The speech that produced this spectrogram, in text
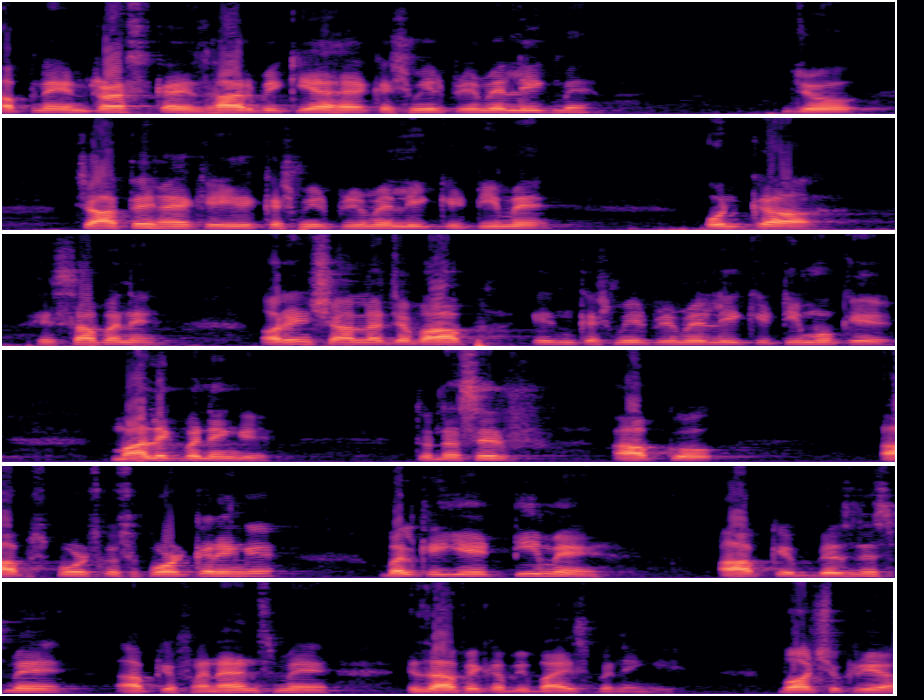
अपने इंटरेस्ट का इजहार भी किया है कश्मीर प्रीमियर लीग में, जो चाहते हैं कि ये कश्मीर प्रीमियर लीग की टीमें उनका हिस्सा बने और इन जब आप इन कश्मीर प्रीमियर लीग की टीमों के मालिक बनेंगे तो न सिर्फ़ आपको, आप स्पोर्ट्स को सपोर्ट करेंगे, बल्कि ये टीमें आपके बिज़नेस में, आपके फाइनेंस में इजाफे का भी बायस बनेंगी। बहुत शुक्रिया,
